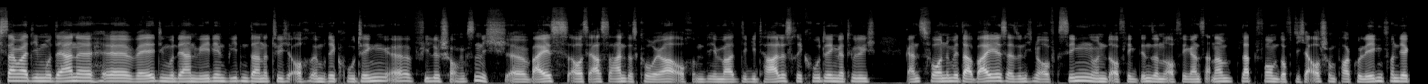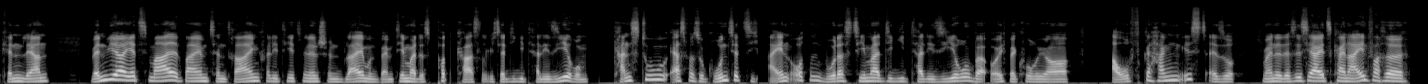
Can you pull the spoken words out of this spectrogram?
ich sage mal, die moderne äh, Welt, die modernen Medien bieten da natürlich auch im Recruiting äh, viele Chancen. Ich äh, weiß aus erster Hand, dass Korea auch im Thema digitales Recruiting natürlich ganz vorne mit dabei ist. Also nicht nur auf Xing und auf LinkedIn, sondern auf den ganz anderen Plattformen. Durfte ich ja auch schon ein paar Kollegen von dir kennenlernen. Wenn wir jetzt mal beim zentralen Qualitätsmanagement bleiben und beim Thema des Podcasts, nämlich der Digitalisierung, kannst du erstmal so grundsätzlich einordnen, wo das Thema Digitalisierung bei euch bei Korea aufgehangen ist? Also ich meine, das ist ja jetzt keine einfache,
